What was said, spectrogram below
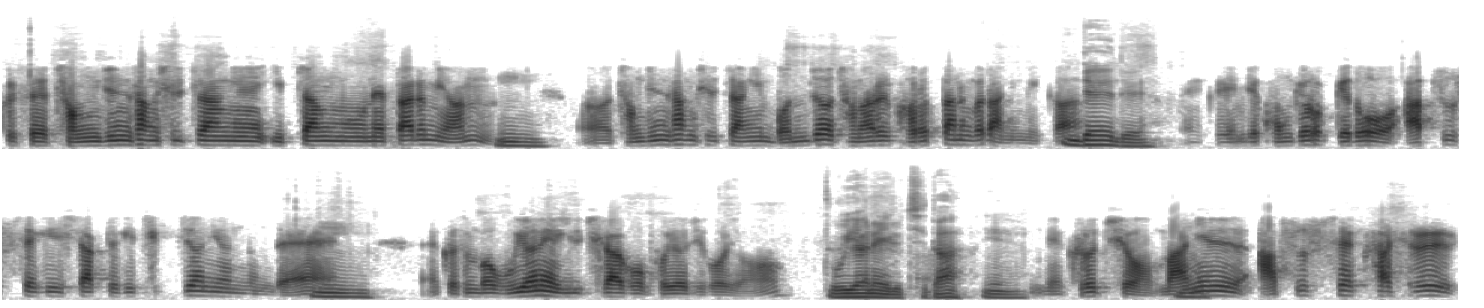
글쎄 정진상 실장의 입장문에 따르면 음. 어, 정진상 실장이 먼저 전화를 걸었다는 것 아닙니까? 네, 네. 그 이제 공교롭게도 압수수색이 시작되기 직전이었는데 음. 그것은 뭐 우연의 일치라고 보여지고요. 우연의 일치다. 예. 네, 그렇죠. 만일 음. 압수수색 사실을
